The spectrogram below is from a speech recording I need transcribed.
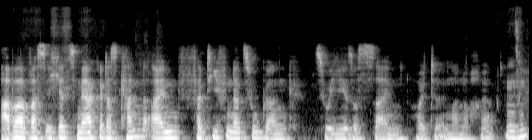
Aber was ich jetzt merke, das kann ein vertiefender Zugang zu Jesus sein, heute immer noch. Ja? Mhm.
